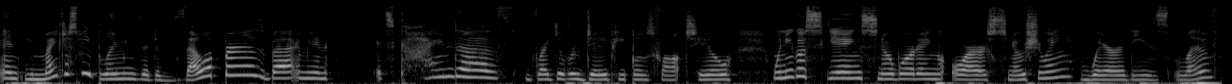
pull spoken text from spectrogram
And you might just be blaming the developers, but I mean, it's kind of regular day people's fault too. When you go skiing, snowboarding, or snowshoeing where these live,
